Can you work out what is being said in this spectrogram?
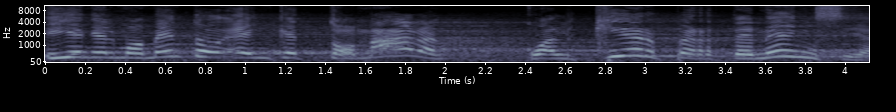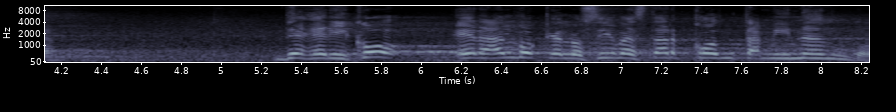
Y en el momento en que tomaran cualquier pertenencia de Jericó, era algo que los iba a estar contaminando.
